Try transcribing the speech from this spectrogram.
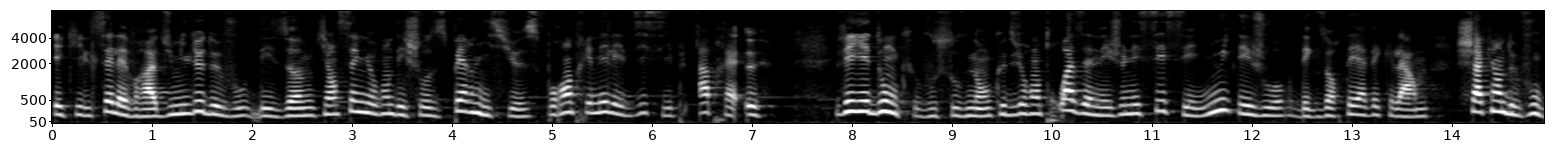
et qu'il s'élèvera du milieu de vous des hommes qui enseigneront des choses pernicieuses pour entraîner les disciples après eux. Veillez donc, vous souvenant que durant trois années je n'ai cessé nuit et jour d'exhorter avec larmes chacun de vous,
